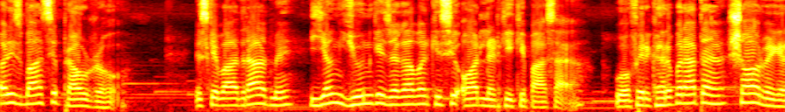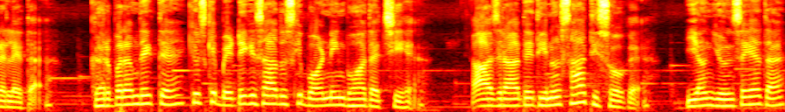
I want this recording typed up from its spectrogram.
और इस बात से प्राउड रहो। इसके बाद रात में यंग यून के जगह पर किसी और लड़की के पास आया। वो फिर घर पर आता है शॉर वगैरह लेता है। घर पर हम देखते हैं कि उसके बेटे के साथ उसकी बॉन्डिंग बहुत अच्छी है। आज रात ये तीनों साथ ही सो गए। यंग यून से कहता है,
